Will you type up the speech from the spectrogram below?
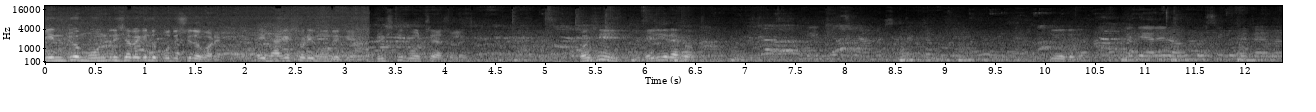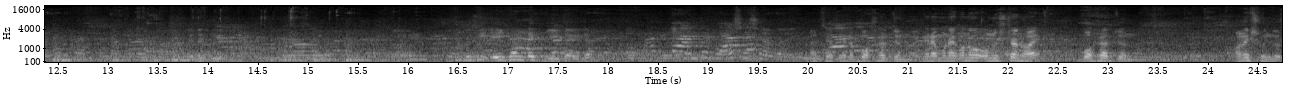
কেন্দ্রীয় মন্দির হিসাবে কিন্তু প্রতিষ্ঠিত করে, এই ঢাকেশ্বরী মন্দিরকে। বৃষ্টি পড়ছে আসলে। বলছি এদিকে দেখো। কি এটা? কি? বলছি এটা এটা? আচ্ছা আচ্ছা এটা বসার জন্য। এখানে মনে হয় কোনো অনুষ্ঠান হয়, বসার জন্য। অনেক সুন্দর।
